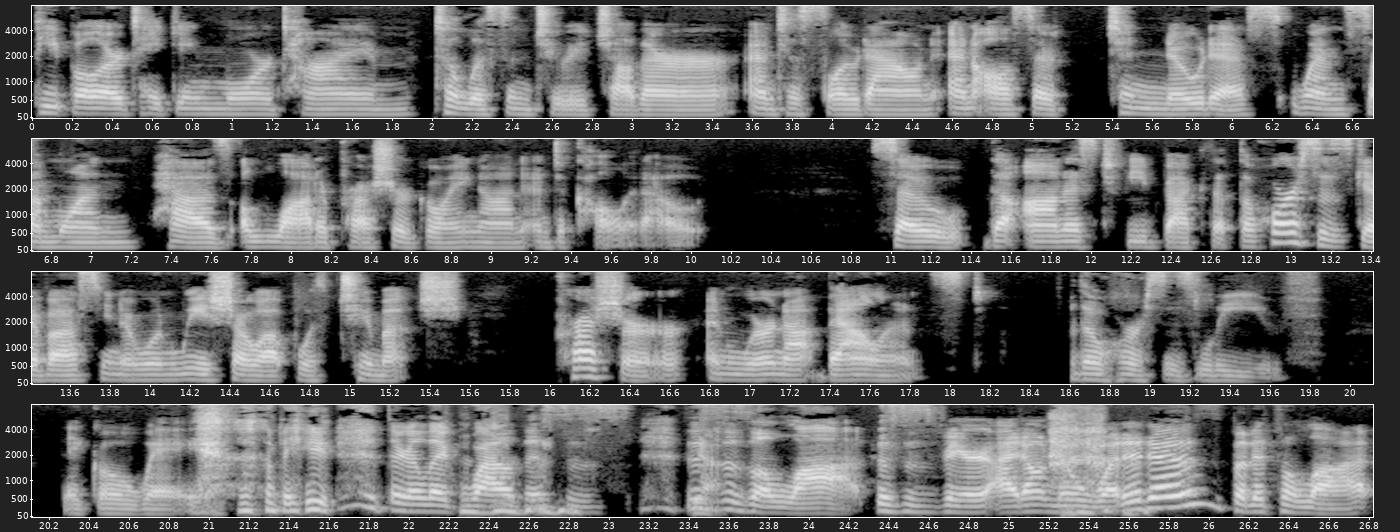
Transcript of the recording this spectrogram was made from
people are taking more time to listen to each other and to slow down and also to notice when someone has a lot of pressure going on and to call it out. So the honest feedback that the horses give us, you know, when we show up with too much pressure and we're not balanced, the horses leave. They go away. they they're like, wow, this is this yeah. is a lot. This is very I don't know what it is, but it's a lot.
